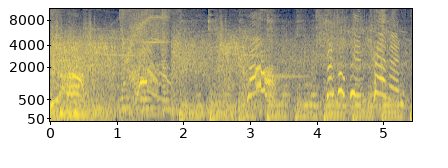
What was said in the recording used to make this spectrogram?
うわっ Missile Cannon!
